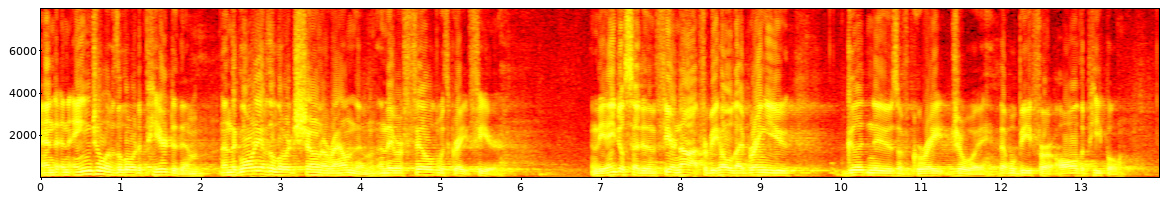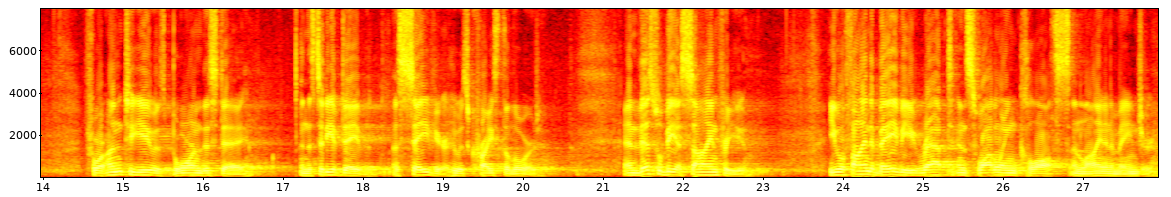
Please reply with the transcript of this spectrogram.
And an angel of the Lord appeared to them, and the glory of the Lord shone around them, and they were filled with great fear. And the angel said to them, Fear not, for behold, I bring you good news of great joy that will be for all the people. For unto you is born this day in the city of David a Savior who is Christ the Lord. And this will be a sign for you. You will find a baby wrapped in swaddling cloths and lying in a manger.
